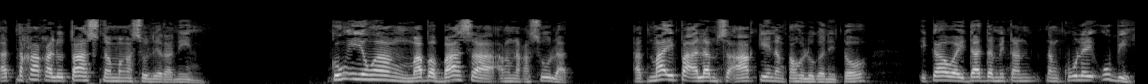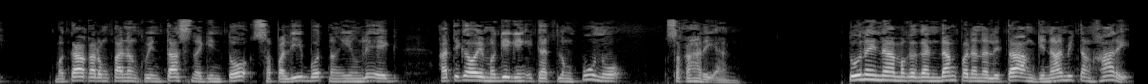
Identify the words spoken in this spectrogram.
at nakakalutas ng mga suliranin. Kung iyong ang mababasa ang nakasulat at maipaalam sa akin ang kahulugan nito, ikaw ay dadamitan ng kulay ubi. Magkakaroon ka ng kwintas na ginto sa palibot ng iyong leeg at ikaw ay magiging ikatlong puno sa kaharian. Tunay na magagandang pananalita ang ginamit ng hari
